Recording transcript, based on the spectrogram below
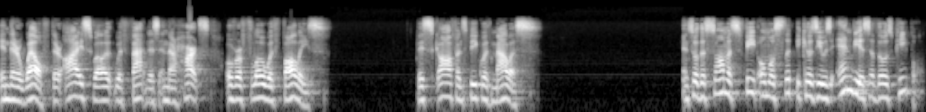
in their wealth. Their eyes swell out with fatness, and their hearts overflow with follies. They scoff and speak with malice. And so the psalmist's feet almost slipped because he was envious of those people.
